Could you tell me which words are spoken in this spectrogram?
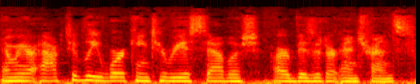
and we are actively working to reestablish our visitor entrance.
